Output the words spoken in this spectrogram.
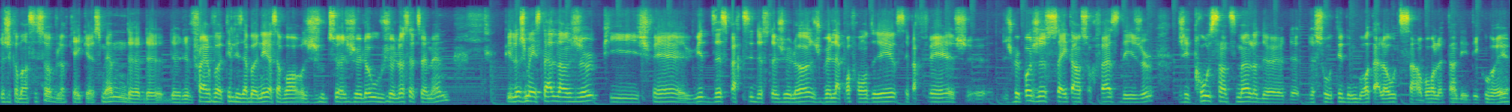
J'ai commencé ça il y a quelques semaines de, faire voter les abonnés à savoir joue-tu à ce jeu-là ou jeu-là cette semaine? Puis là, je m'installe dans le jeu, puis je fais 8-10 parties de ce jeu-là. Je veux l'approfondir, c'est parfait. Je, je veux pas juste être en surface des jeux. J'ai trop le sentiment là, de, de, de sauter d'une boîte à l'autre sans avoir le temps de les découvrir.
